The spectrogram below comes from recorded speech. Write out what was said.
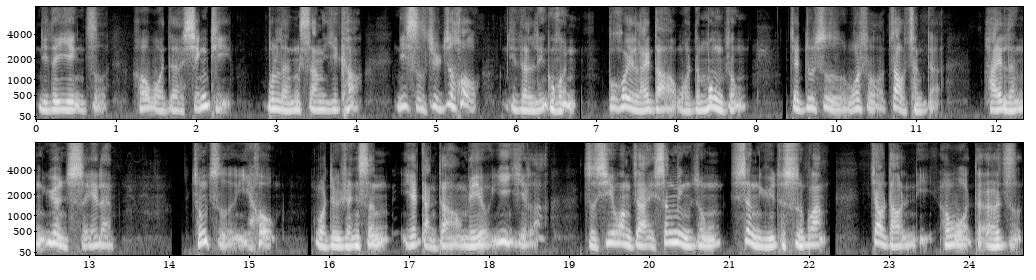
你的影子和我的形体不能相依靠；你死去之后，你的灵魂不会来到我的梦中。这都是我所造成的，还能怨谁呢？从此以后。我对人生也感到没有意义了，只希望在生命中剩余的时光，教导你和我的儿子，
